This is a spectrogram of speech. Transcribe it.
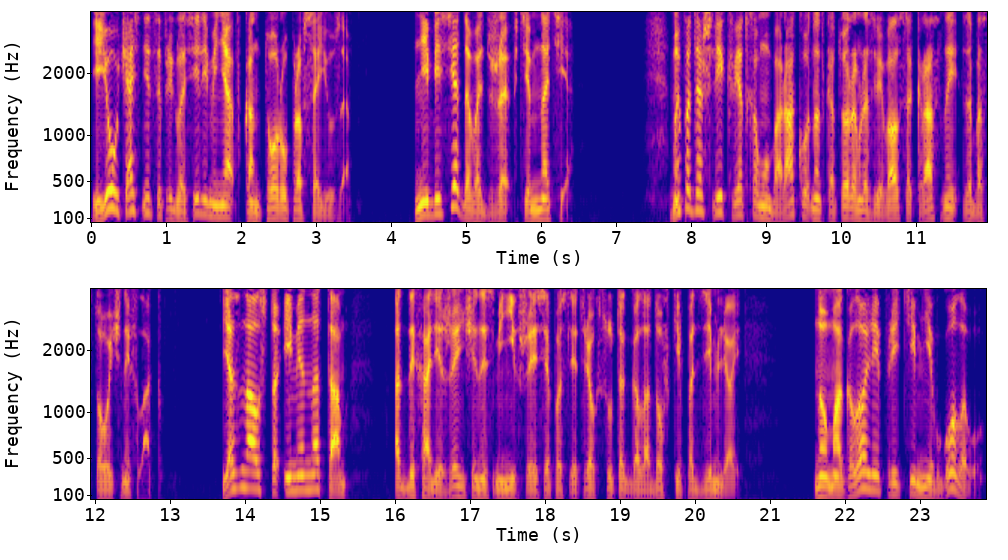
ее участницы пригласили меня в контору профсоюза. Не беседовать же в темноте. Мы подошли к ветхому бараку, над которым развивался красный забастовочный флаг. Я знал, что именно там отдыхали женщины, сменившиеся после трех суток голодовки под землей. Но могло ли прийти мне в голову,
